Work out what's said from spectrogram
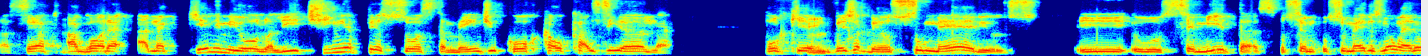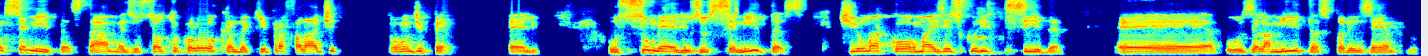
Tá certo? Agora, naquele miolo ali, tinha pessoas também de cor caucasiana, porque, hum. veja bem, os sumérios, e os semitas, os, os sumérios não eram semitas, tá? Mas eu só estou colocando aqui para falar de tom de pele. Os sumérios, os semitas, tinham uma cor mais escurecida. É, os elamitas, por exemplo.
